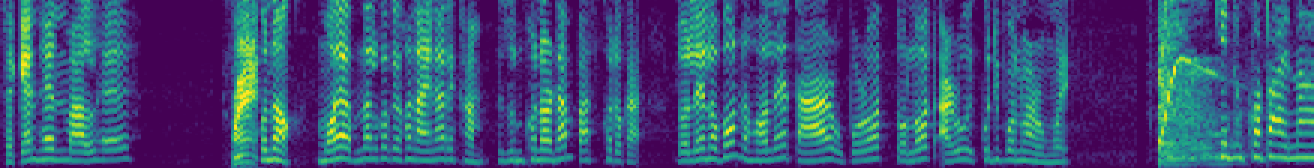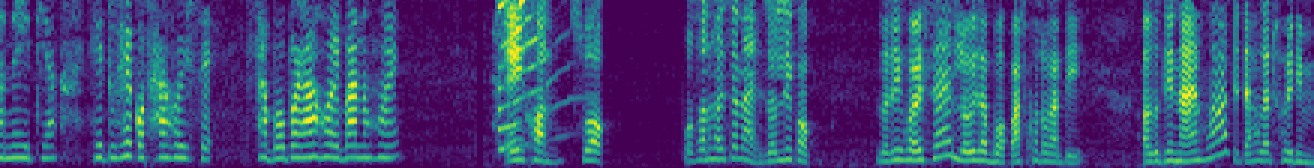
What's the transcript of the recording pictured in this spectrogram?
ছেকেণ্ড হেণ্ড মালহে শুনক মই আপোনালোকক এখন আইনা দেখাম যোনখনৰ দাম পাঁচশ টকা। ল'লে ল'ব নহ'লে তাৰ ওপৰত তলত আৰু একো দিব নোৱাৰোঁ মই। কেনেকুৱা বা আইনা আনে এতিয়া? সেইটোহে কথা হৈছে। চাব পৰা হয় বা নহয়? এইখন চোৱক। পচন্দ হৈছে নাই? জল্দি কওক। যদি হৈছে লৈ যাব পাঁচশ টকা দি। আৰু যদি নাই হোৱা তেতিয়াহ'লে থৈ দিম।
